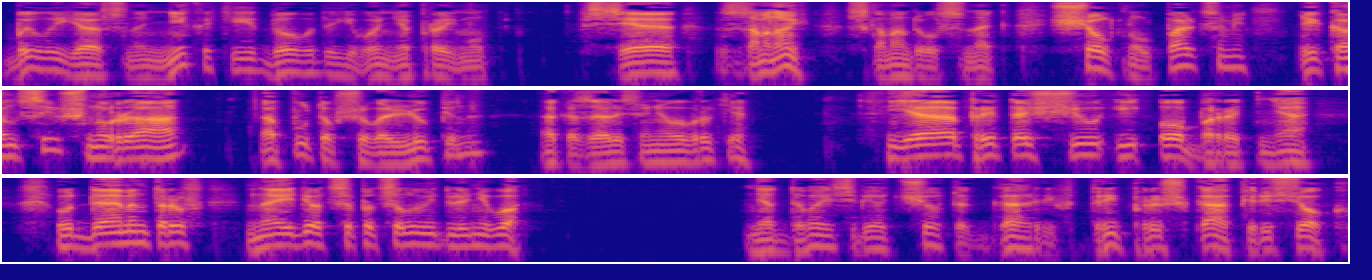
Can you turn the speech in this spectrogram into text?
Было ясно, никакие доводы его не проймут. «Все за мной!» — скомандовал Снег, щелкнул пальцами, и концы шнура, опутавшего Люпина, оказались у него в руке. «Я притащу и оборотня. У Дементоров найдется поцелуй для него». Не отдавая себе отчета, Гарри в три прыжка пересек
